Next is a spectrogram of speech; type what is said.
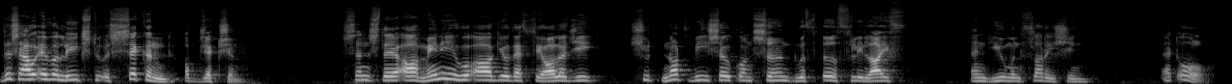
This, however, leads to a second objection, since there are many who argue that theology should not be so concerned with earthly life and human flourishing at all.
